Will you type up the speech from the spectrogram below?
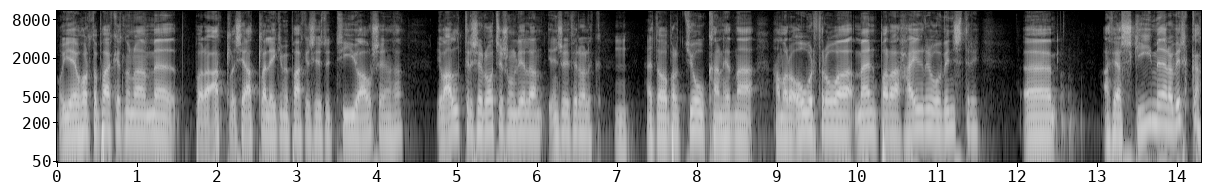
Og ég hef hort á Packers núna með bara alla, sé alla leikið með Packers síðustu tíu ár segja það. Ég hef aldrei séð Rodgerson lélegan eins og í fyrir hálfleik. Mm. þetta var bara djók hann, hérna, hann var að overthrowa menn bara hægri og vinstri. Um, að því að skýmið er að virka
